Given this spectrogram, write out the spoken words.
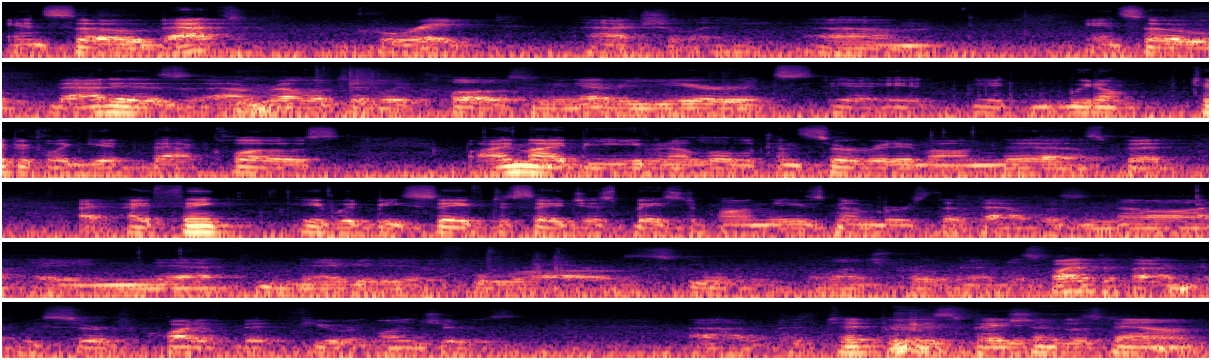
and so that's great, actually. Um, and so that is uh, relatively close. I mean, every year it's it, it, it we don't typically get that close. I might be even a little conservative on this, but I, I think it would be safe to say, just based upon these numbers, that that was not a net negative for our school lunch program, despite the fact that we served quite a bit fewer lunches. Uh, Participation was down.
